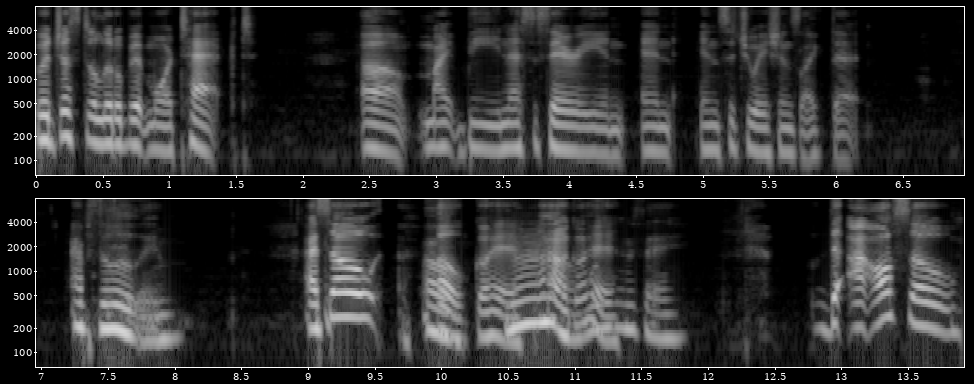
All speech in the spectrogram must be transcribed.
but just a little bit more tact um might be necessary in in in situations like that Absolutely. I so oh, go ahead No, no, No, no. go ahead I say? the, I also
